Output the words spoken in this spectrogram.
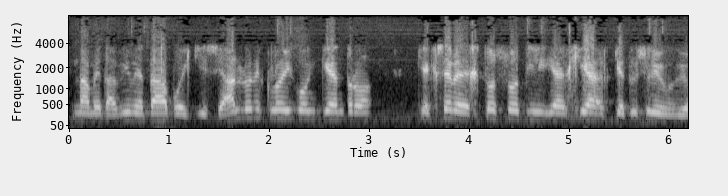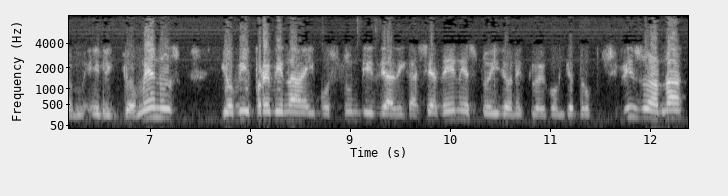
να μεταβεί μετά από εκεί σε άλλων εκλογικών κέντρο και ξέρετε εκτός ότι έχει αρκετούς ηλικιωμένους οι οποίοι πρέπει να υποστούν τη διαδικασία δεν είναι στο ίδιο εκλογικό κέντρο που ψηφίζουν αλλά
